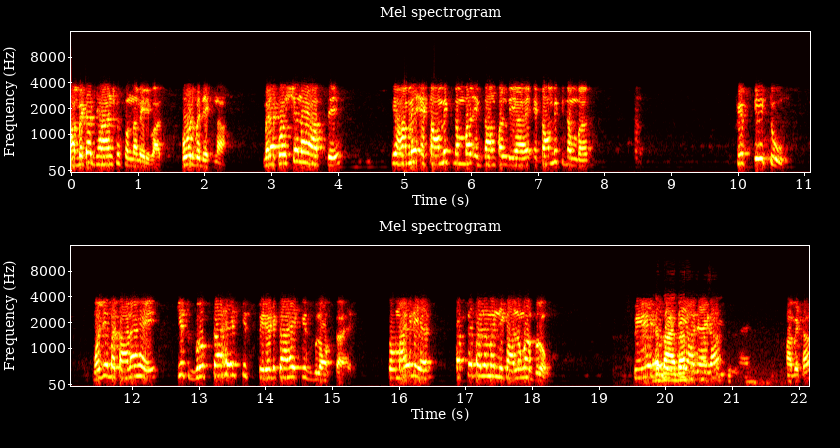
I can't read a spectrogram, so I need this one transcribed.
अब बेटा ध्यान से सुनना मेरी बात, बोर्ड पे देखना। मेरा क्वेश्चन है आपसे कि हमें एटॉमिक नंबर एग्जांपल दिया है। एटॉमिक नंबर 52 मुझे बताना है किस ग्रुप का है किस पीरियड का है किस ब्लॉक का है। तो माय डियर सबसे पहले मैं निकालूँगा ग्रुप। पीरियड तो देखते आ जाएगा। हाँ बेटा।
